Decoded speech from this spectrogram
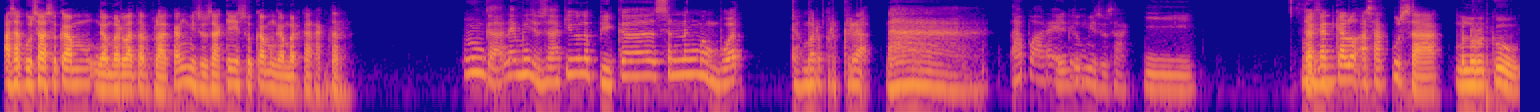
Asakusa suka menggambar latar belakang, Mizusaki suka menggambar karakter. enggak nek Mizusaki lebih ke seneng membuat gambar bergerak nah apa arek itu Mizusaki sedangkan kalau Asakusa menurutku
